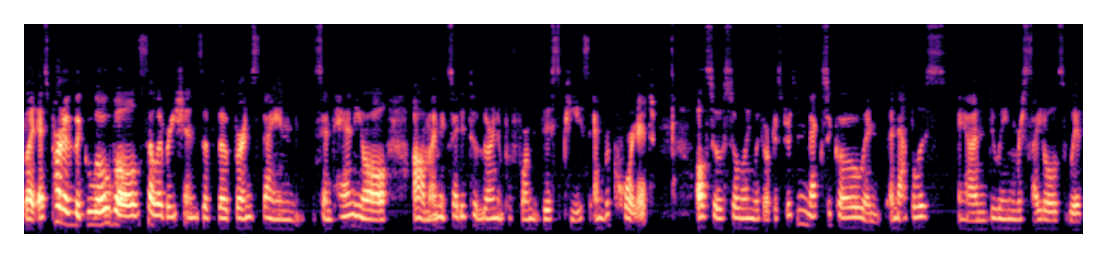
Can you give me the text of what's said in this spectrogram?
But as part of the global celebrations of the Bernstein centennial, um, I'm excited to learn and perform this piece and record it also soloing with orchestras in Mexico and Annapolis and doing recitals with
